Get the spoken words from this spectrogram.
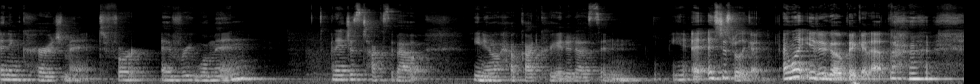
an encouragement for every woman. And it just talks about you know how god created us and you know, it's just really good. I want you to go pick it up.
